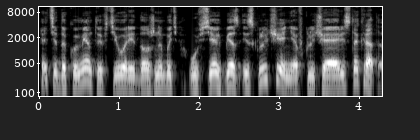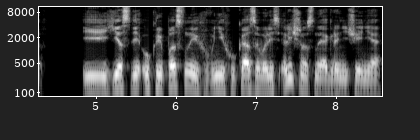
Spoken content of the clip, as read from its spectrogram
Эти документы в теории должны быть у всех без исключения, включая аристократов. И если у крепостных в них указывались личностные ограничения,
